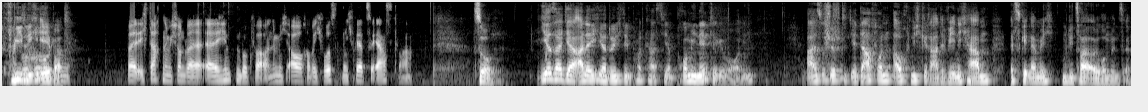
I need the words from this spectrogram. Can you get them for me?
Friedrich Oh, Ebert. Junge. Weil ich dachte nämlich schon, weil äh, Hindenburg war nämlich auch, aber ich wusste nicht, wer zuerst war. So, ihr seid ja alle hier durch den Podcast hier Prominente geworden. Also dürftet ihr davon auch nicht gerade wenig haben. Es geht nämlich um die 2-Euro-Münze.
